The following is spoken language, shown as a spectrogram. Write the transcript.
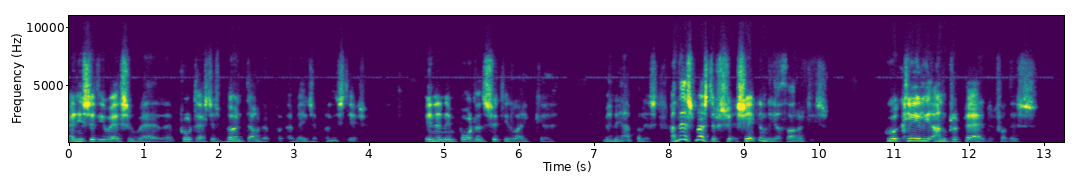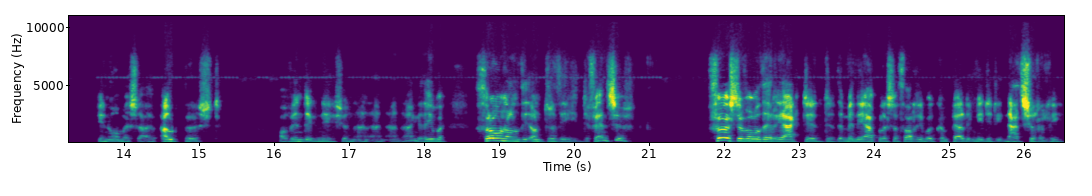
any situation where uh, protesters burnt down a, a, major police station in an important city like uh, Minneapolis. And this must have sh shaken the authorities, who were clearly unprepared for this enormous outburst of indignation and, and, and, anger. They were thrown on the onto the defensive. First of all, they reacted, the Minneapolis authority were compelled immediately, naturally,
